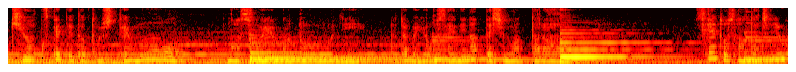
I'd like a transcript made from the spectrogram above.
気をつけてたとしてもまあそういうことに例えば陽性になってしまったら徒さんたちにも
